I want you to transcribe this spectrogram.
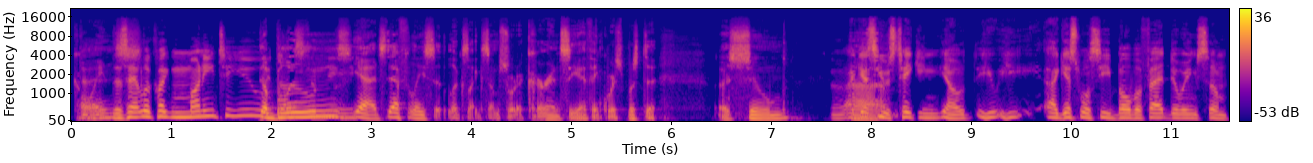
Coins. does that look like money to you? the to balloons? Yeah, it's definitely it looks like some sort of currency. I think we're supposed to assume. Uh, I guess he Uh, was taking, you know, he, he I guess we'll see Boba Fett doing some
